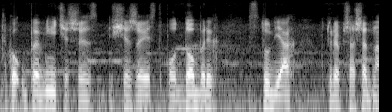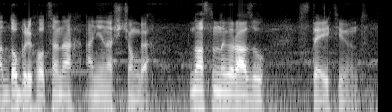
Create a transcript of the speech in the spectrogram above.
tylko upewnijcie się, się, że jest po dobrych studiach, które przeszedł na dobrych ocenach, a nie na ściągach. Do następnego razu, stay tuned.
